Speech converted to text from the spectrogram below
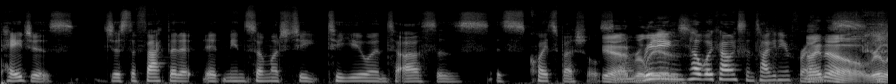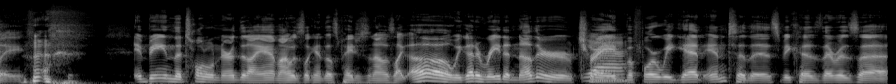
pages, just the fact that it, it means so much to to you and to us is it's quite special. Yeah, so, it really reading is. Hellboy comics and talking to your friends. I know, really. it being the total nerd that I am, I was looking at those pages and I was like, "Oh, we got to read another trade Yeah. before we get into this because there was uh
